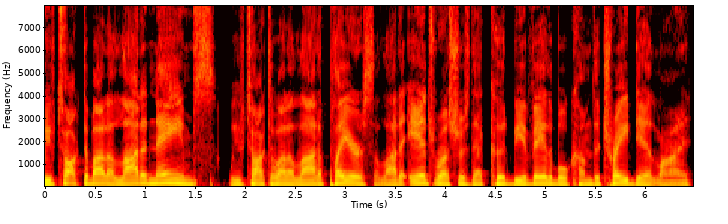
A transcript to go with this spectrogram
We've talked about a lot of names. We've talked about a lot of players, a lot of edge rushers that could be available come the trade deadline.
